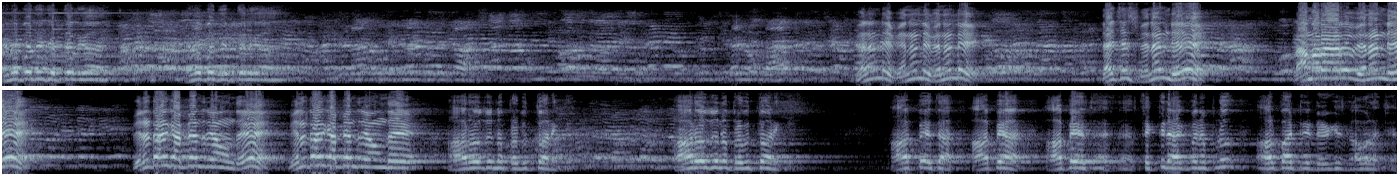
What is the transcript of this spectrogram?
లేదు. చెప్తారుగా వినకపోతే చెప్తారుగా వినండి వినండి వినండి. దయచేసి వినండి. రామారావు గారు వినండి. వినటానికి అభ్యంతరం ఏముంది? వినటానికి అభ్యంతరం ఏముంది? ఆ రోజున్న ప్రభుత్వానికి ఆ రోజున్న ప్రభుత్వానికి ఆపే ఆపే ఆపే శక్తి లేకపోయినప్పుడు ఆల్ పార్టీ డెలిగేషన్ రావాలని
